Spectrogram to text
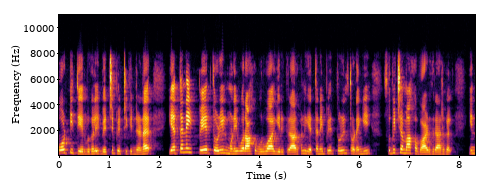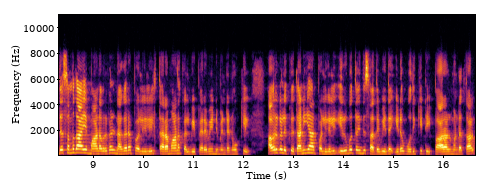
போட்டித் தேர்வுகளில் வெற்றி பெற்றுகின்றனர். எத்தனை பேர் தொழில் முனைவோராக உருவாகி இருக்கிறார்கள் எத்தனை பேர் தொழில் தொடங்கி சுபிட்சமாக வாழ்கிறார்கள்? இந்த சமுதாய மாணவர்கள் நகர பள்ளிகளில் தரமான கல்வி பெற வேண்டும் என்ற நோக்கில் அவர்களுக்கு தனியார் பள்ளிகளில் இருபத்தைந்து சதவீத இடஒதுக்கீட்டை பாராளுமன்றத்தால்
